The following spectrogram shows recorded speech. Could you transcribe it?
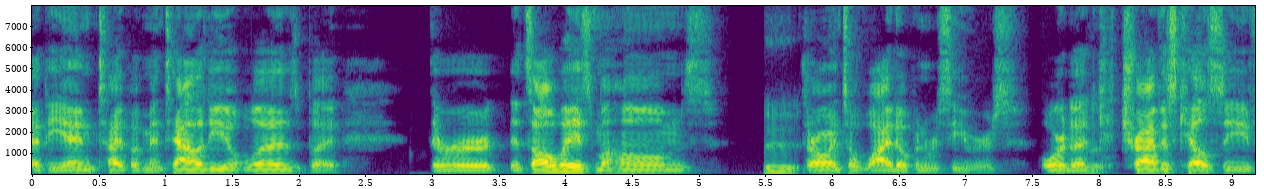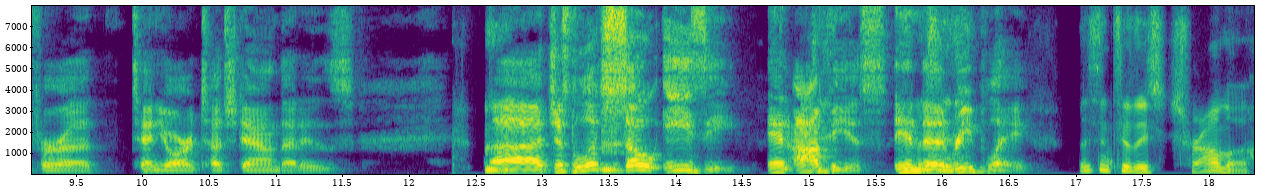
at the end type of mentality it was. But there were it's always Mahomes Mhm. throwing to wide open receivers or to Mm. Travis Kelce for a 10 yard touchdown that is uh just looks so easy and obvious in the replay. Listen to this trauma.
